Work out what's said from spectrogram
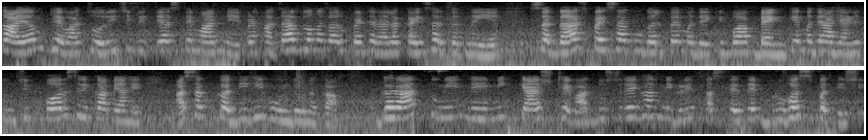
कायम ठेवा चोरीची भीती असते मान्य पण हजार दोन हजार रुपये ठेवायला काहीच हरकत नाहीये. सगळाच पैसा गुगल पे मध्ये किंवा बँकेमध्ये आहे आणि तुमची पर्स रिकामी आहे असं कधीही होऊन देऊ नका. घरात तुम्ही नेहमी कॅश ठेवा दुसरे घर निगडीत असते ते बृहस्पतीशी.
